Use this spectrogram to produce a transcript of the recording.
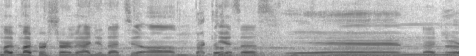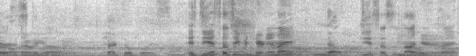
My, my first tournament, I did that to um, Back? DSS. And Back throws, yeah, there we go. Back throw, boys. Is DSS even here tonight? No. DSS is not here tonight.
